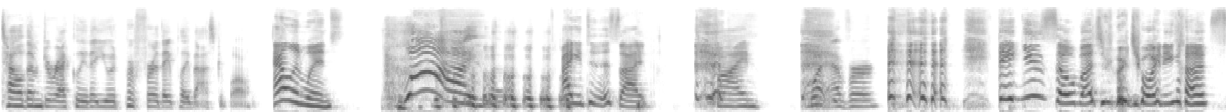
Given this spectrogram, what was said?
tell them directly that you would prefer they play basketball. Ellen wins. Why? I get to decide. Fine. Whatever. Thank you so much for joining us.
